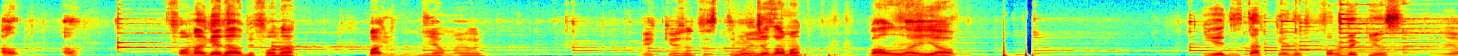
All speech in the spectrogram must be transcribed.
Al. Al. Fona gel abi fona. Bak. Niye ama öyle? Bekliyoruz zaten. değil mi Bunca zaman. Vallahi ya. 7 dakikadır fon bekliyoruz Ya.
